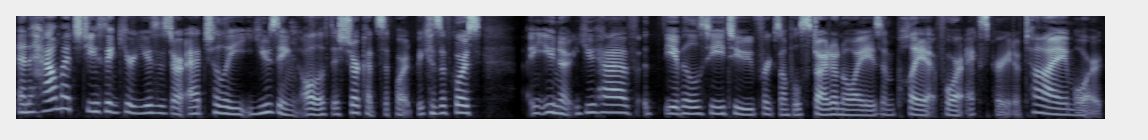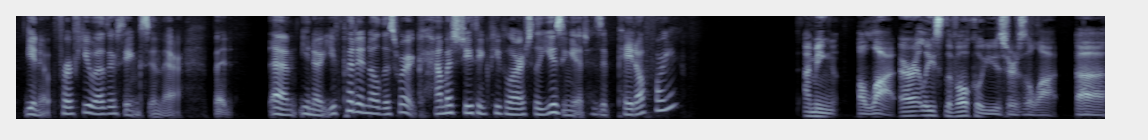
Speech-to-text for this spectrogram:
And how much do you think your users are actually using all of this shortcut support? Because of course, you know, you have the ability to, for example, start a noise and play it for X period of time or, you know, for a few other things in there. But um, you know, you've put in all this work. How much do you think people are actually using it? Has it paid off for you? I mean, a lot, or at least the vocal users a lot. Uh,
